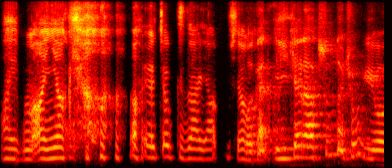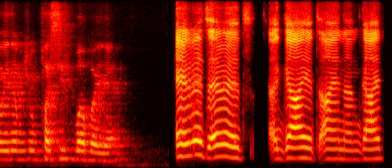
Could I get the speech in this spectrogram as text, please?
Ay manyak ya. Çok güzel yapmış ama. Fakat İlker Aksun da çok iyi oynamış o pasif babayı. Evet evet. Gayet aynen. Gayet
